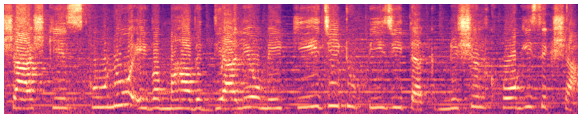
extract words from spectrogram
शासकीय स्कूलों एवं महाविद्यालयों में केजी टू पीजी तक निशुल्क होगी शिक्षा।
